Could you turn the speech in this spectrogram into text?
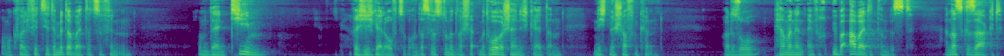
um qualifizierte Mitarbeiter zu finden, um dein Team richtig geil aufzubauen. Das wirst du mit, mit hoher Wahrscheinlichkeit dann nicht mehr schaffen können, weil du so permanent einfach überarbeitet dann bist. Anders gesagt,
